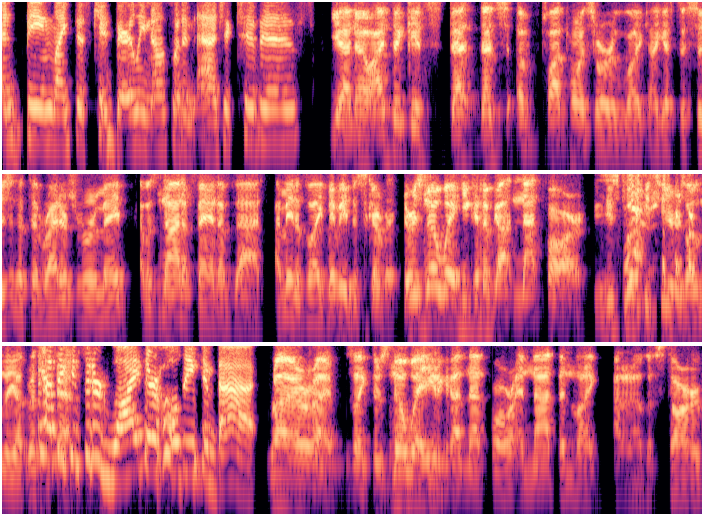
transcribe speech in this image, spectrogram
and being like this kid barely knows what an adjective is. Yeah, no, I think it's that that's of plot points or like I guess decisions that the writers room made. I was not a fan of that. I mean, of like maybe discover there was no way he could have gotten that far because he's supposed to be two years older than the rest Have they considered why they're holding him back? Right, right, right. It's like there's no way he could have gotten that far and not been like I don't know the star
